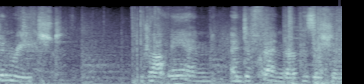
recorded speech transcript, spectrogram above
Location reached. Drop me in and defend our position.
